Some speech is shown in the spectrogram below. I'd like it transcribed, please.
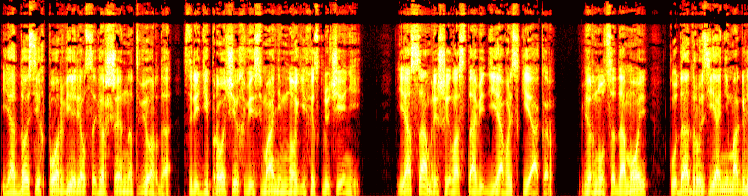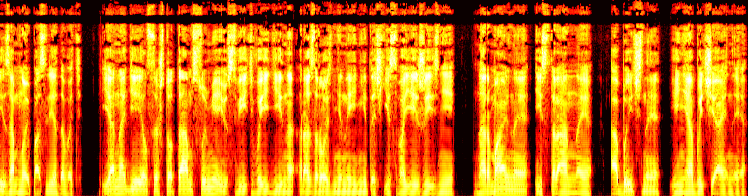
я до сих пор верил совершенно твердо, среди прочих весьма немногих исключений. Я сам решил оставить дьявольский акр, вернуться домой, куда друзья не могли за мной последовать. Я надеялся, что там сумею свить воедино разрозненные ниточки своей жизни, Нормальное и странное, обычное и необычайное.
